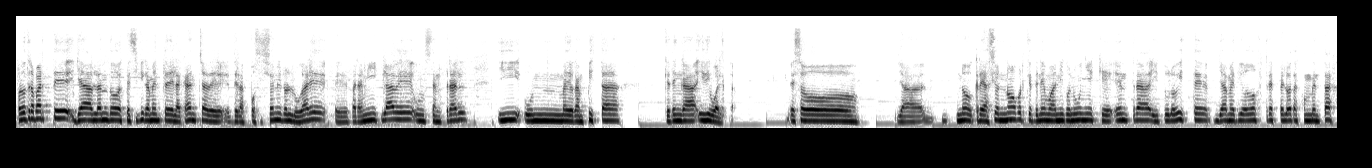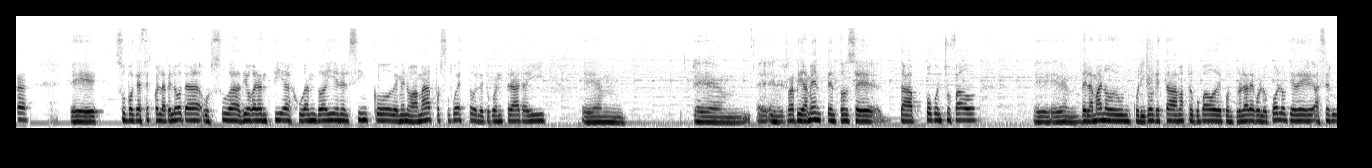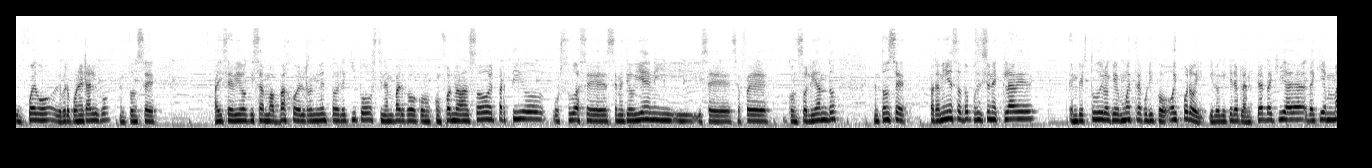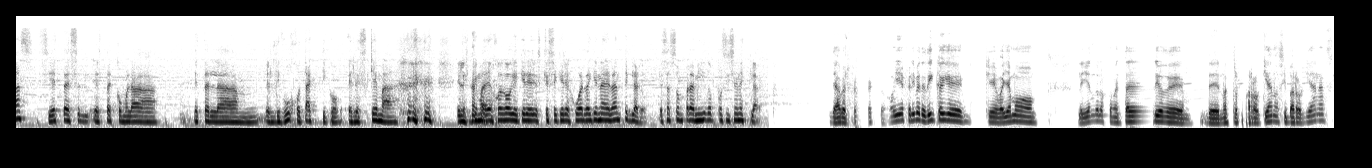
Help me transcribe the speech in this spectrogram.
Por otra parte, ya hablando específicamente de la cancha, de, las posiciones y los lugares, eh, para mí clave un central y un mediocampista que tenga ida y vuelta. Eso ya no, creación no, porque tenemos a Nico Núñez que entra y tú lo viste, ya metió dos, tres pelotas con ventaja, eh, supo qué hacer con la pelota, Ursúa dio garantía jugando ahí en el 5 de menos a más, por supuesto, le tocó entrar ahí. Em, eh, rápidamente, entonces estaba poco enchufado eh, de la mano de un Curicó que estaba más preocupado de controlar a Colo Colo que de hacer un juego, de proponer algo, entonces ahí se vio quizás más bajo el rendimiento del equipo, sin embargo conforme avanzó el partido, Ursúa se, se metió bien y, se, se fue consolidando, entonces para mí esas dos posiciones clave en virtud de lo que muestra Curicó hoy por hoy y lo que quiere plantear de aquí de aquí en más, si esta es esta es como la esta es la, el dibujo táctico, el esquema, el esquema de juego que quiere que se quiere jugar de aquí en adelante, claro, esas son para mí dos posiciones clave. Ya, perfecto. Oye, Felipe, te tinca que, que vayamos leyendo los comentarios de, de, nuestros parroquianos y parroquianas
